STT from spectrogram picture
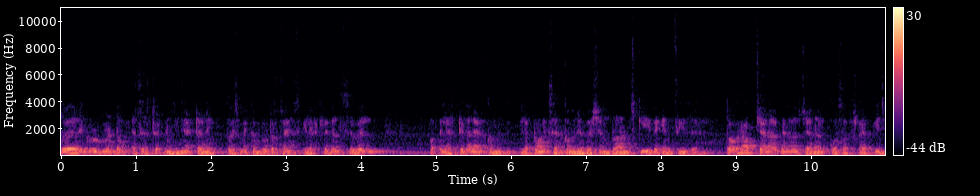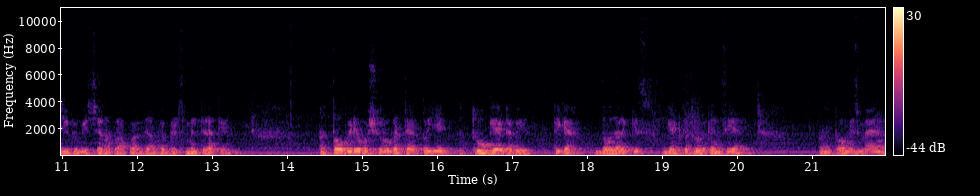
तो ये recruitment of assistant engineer training तो इसमें कंप्यूटर साइंस इलेक्ट्रिकल सिविल और electrical and electronics and communication branch की वैकेंसीज है। तो अगर आप चैनल पर तो चैनल को सब्सक्राइब कीजिए, क्योंकि इस चैनल पर आपको एग्ज़ाम के अपडेट्स मिलती रहती है। तो वीडियो को शुरू करते हैं। तो ये थ्रू गेट है अभी ठीक है? 2021 गेट के थ्रू वैकेंसी है। तो हम इसमें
